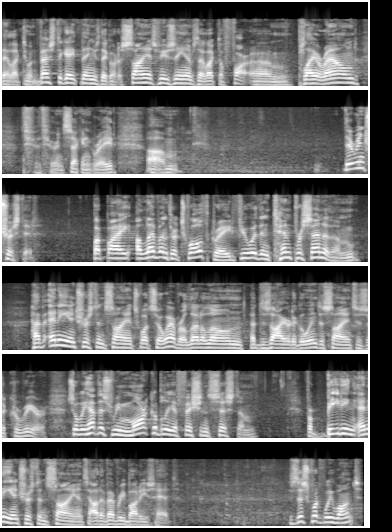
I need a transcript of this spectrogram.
They like to investigate things. They go to science museums. They like to far, um, play around. They're in second grade. Um, they're interested. But by 11th or 12th grade, fewer than 10% of them have any interest in science whatsoever, let alone a desire to go into science as a career. So we have this remarkably efficient system for beating any interest in science out of everybody's head. Is this what we want?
